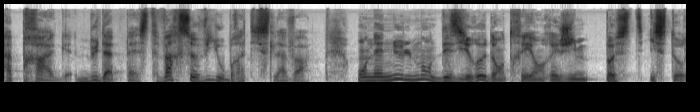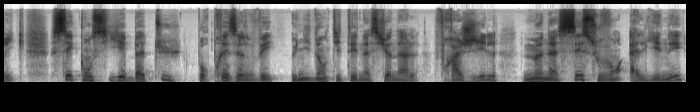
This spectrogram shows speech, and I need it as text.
à Prague, Budapest, Varsovie ou Bratislava, on n'est nullement désireux d'entrer en régime post-historique. C'est qu'on s'y est battu pour préserver une identité nationale fragile, menacée, souvent aliénée,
